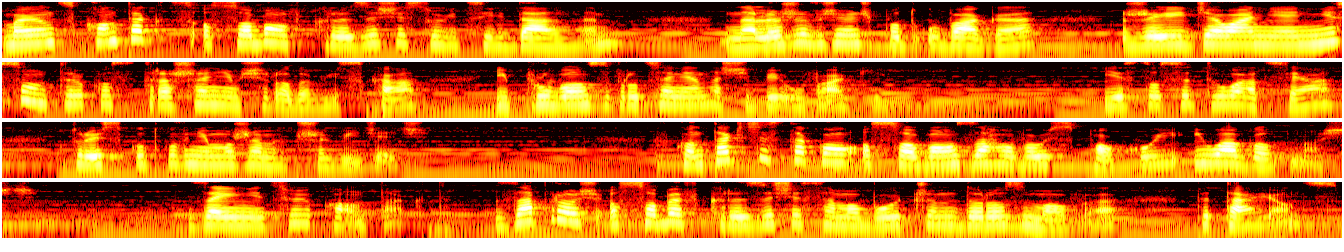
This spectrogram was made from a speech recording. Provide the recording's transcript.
Mając kontakt z osobą w kryzysie suicydalnym, należy wziąć pod uwagę, że jej działania nie są tylko straszeniem środowiska i próbą zwrócenia na siebie uwagi. Jest to sytuacja, której skutków nie możemy przewidzieć. W kontakcie z taką osobą zachowuj spokój i łagodność. Zainicjuj kontakt. Zaproś osobę w kryzysie samobójczym do rozmowy, pytając:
